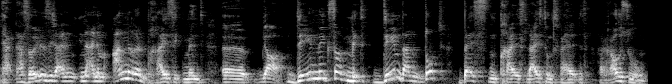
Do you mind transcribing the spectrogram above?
ja, da sollte sich einen, in einem anderen Preissegment äh, ja, den Mixer mit dem dann dort besten Preis-Leistungs-Verhältnis raussuchen.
